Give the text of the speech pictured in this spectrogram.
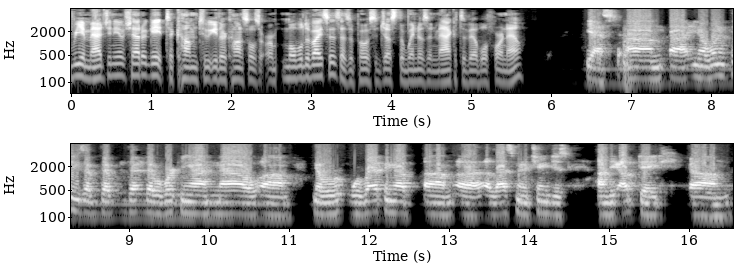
reimagining of Shadowgate to come to either consoles or mobile devices as opposed to just the Windows and Mac it's available for now? Yes. Um, uh, you know, one of the things that, that, that, we're working on now, um, you know, we're, we're wrapping up um, uh, last minute changes on the update um,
